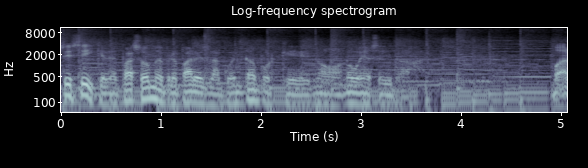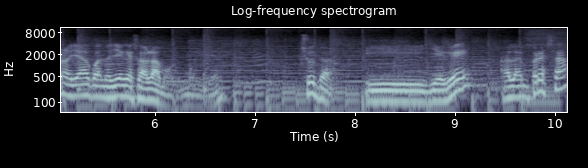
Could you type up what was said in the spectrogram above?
Sí, sí, que de paso me prepares la cuenta porque no, no voy a seguir trabajando. Bueno, ya cuando llegues hablamos. Muy bien. Chuta. Y llegué a la empresa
